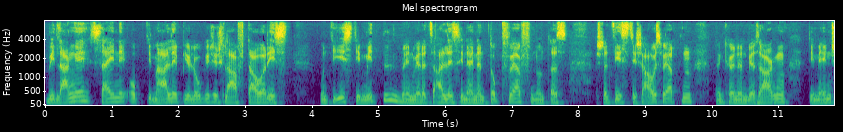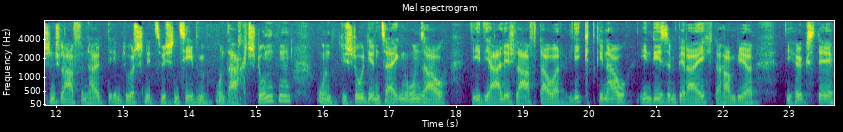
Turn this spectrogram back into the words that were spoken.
wie lange seine optimale biologische Schlafdauer ist. und die ist im Mittel, wenn wir jetzt alles in einen Topf werfen und das statistisch auswerten, dann können wir sagen, die Menschen schlafen heute im Durchschnitt zwischen sieben und acht Stunden und die Studien zeigen uns auch, die ideale Schlafdauer liegt genau in diesem Bereich. Da haben wir die höchste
